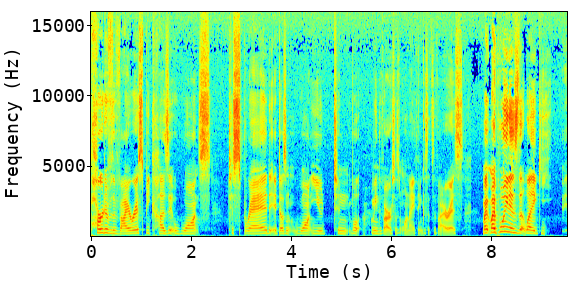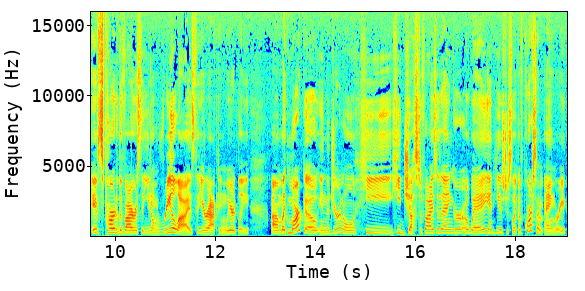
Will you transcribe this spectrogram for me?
part of the virus because it wants to spread. It doesn't want you to. Well, I mean, the virus doesn't want anything because it's a virus. My my point is that like it's part of the virus that you don't realize that you're acting weirdly. Um, like Marco in the journal, he he justifies his anger away, and he is just like, "Of course I'm angry.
